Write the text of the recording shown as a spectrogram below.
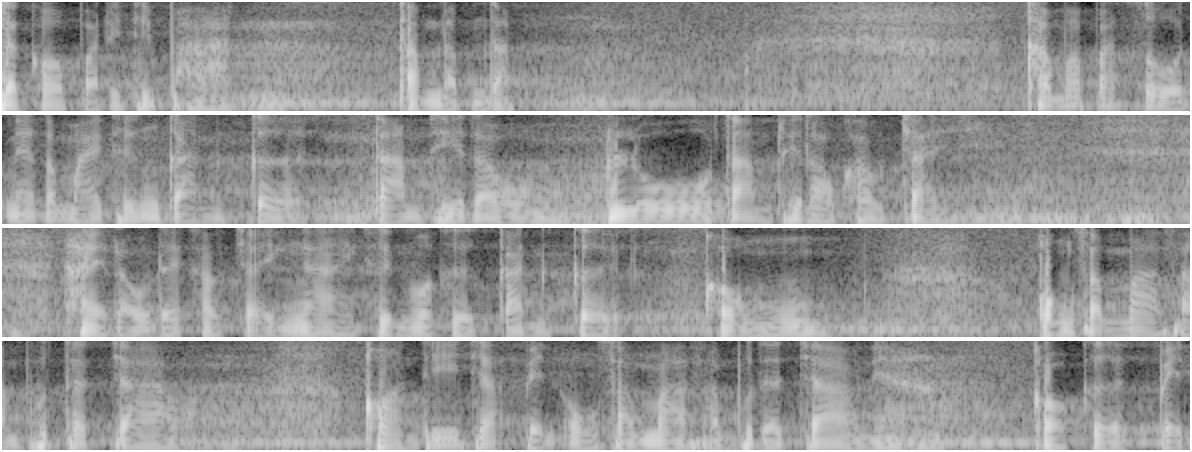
แล้วก็ปริธิพานตามลำดับคำว่าประสูติเนี่ยก็หมายถึงการเกิดตามที่เรารู้ตามที่เราเข้าใจ ให้เราได้เข้าใจง่ายขึ้นว่าคือการเกิดขององค์สัมมาสัมพุทธเจ้า ก่อนที่จะเป็นองค์สัมมาสัมพุทธเจ้าเนี่ยก็เกิดเป็น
